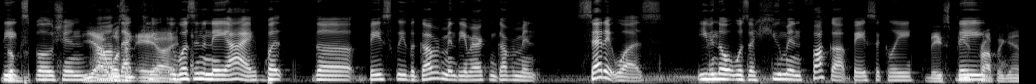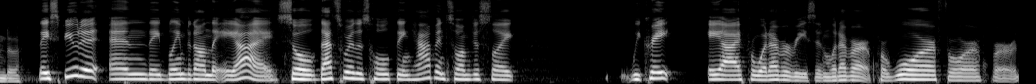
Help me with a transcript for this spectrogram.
the, The- explosion. yeah, it um, wasn't that AI. It wasn't an AI, but the basically the government, the American government, said it was, even though it was a human fuck up. Basically, they spewed they- propaganda. they spewed it and they blamed it on the AI. So that's where this whole thing happened. So I'm just like, we create AI for whatever reason, whatever for war, for for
